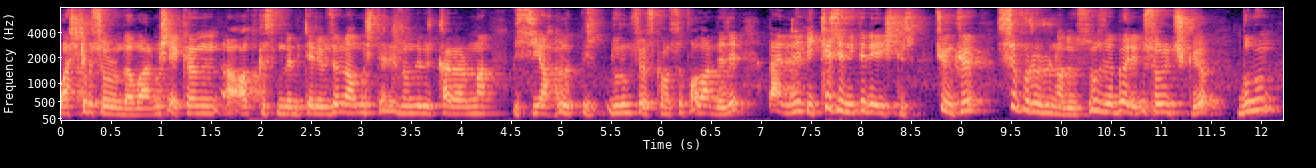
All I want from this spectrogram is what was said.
Başka bir sorun da varmış. Ekranın alt kısmında bir televizyon almış. Televizyonda bir kararma, bir siyahlık, bir durum söz konusu falan dedi. Ben dedim ki kesinlikle değiştir. Çünkü sıfır ürün alıyorsunuz ve böyle bir sorun çıkıyor. Bunun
